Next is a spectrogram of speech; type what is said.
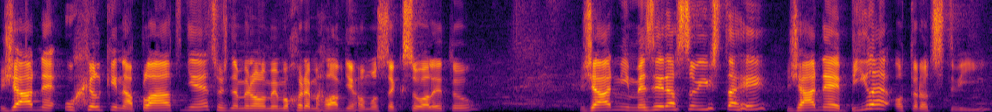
žádné uchylky na plátně, což znamenalo mimochodem hlavně homosexualitu, žádný mezirasový vztahy, žádné bílé otroctví,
